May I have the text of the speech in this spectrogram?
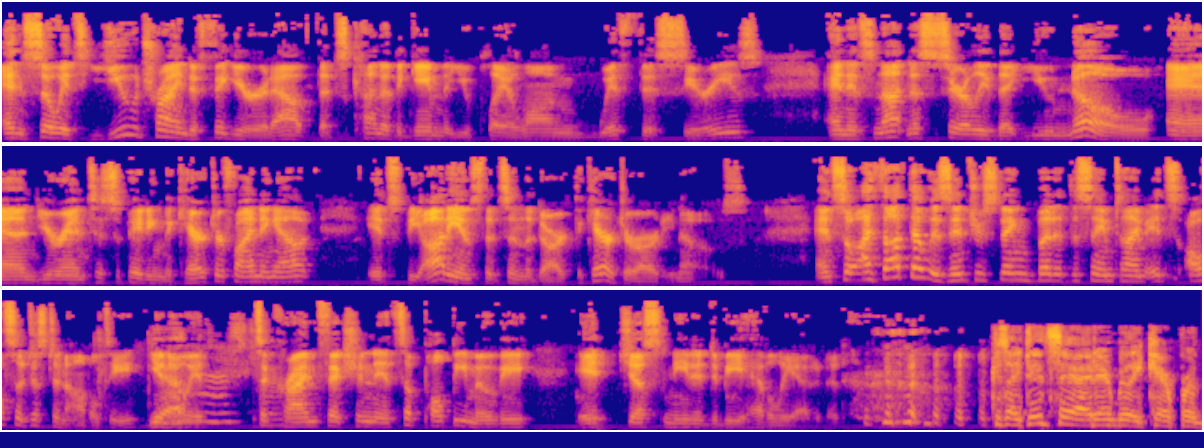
And so it's you trying to figure it out that's kind of the game that you play along with this series. And it's not necessarily that you know and you're anticipating the character finding out. It's the audience that's in the dark. The character already knows. And so I thought that was interesting, but at the same time, it's also just a novelty. You Yeah. know, it, Yeah, it's a crime fiction. It's a pulpy movie. It just needed to be heavily edited. Because I did say I didn't really care for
